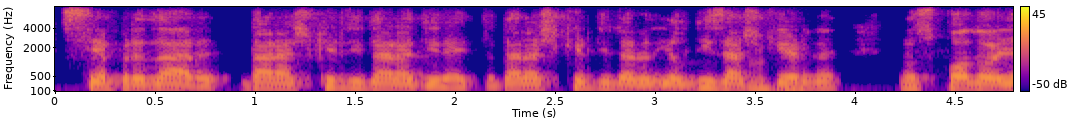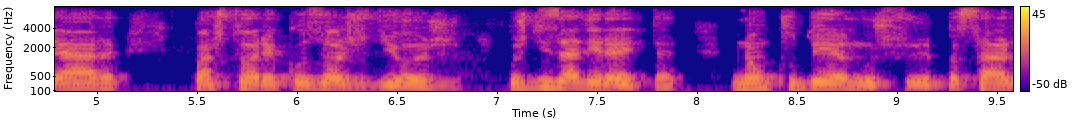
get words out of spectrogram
sempre a dar, dar à esquerda e dar à direita, dar à esquerda e dar. Ele diz à uhum. esquerda: não se pode olhar para a história com os olhos de hoje. Depois diz à direita: não podemos eh, passar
